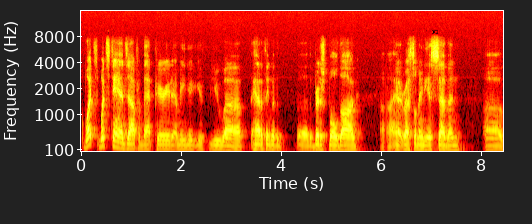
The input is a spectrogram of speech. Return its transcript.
what what stands out from that period? I mean, you you, you uh, had a thing with the uh, the British Bulldog uh, at WrestleMania seven. Uh,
